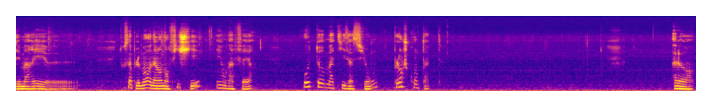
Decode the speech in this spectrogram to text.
démarrer euh, tout simplement en allant dans Fichier et on va faire Automatisation, planche contact. Alors,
